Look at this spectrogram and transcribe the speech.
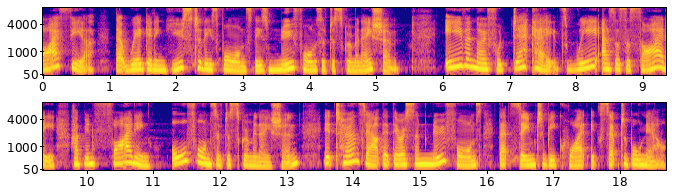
I fear that we're getting used to these forms, these new forms of discrimination even though for decades we as a society have been fighting all forms of discrimination, it turns out that there are some new forms that seem to be quite acceptable now.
